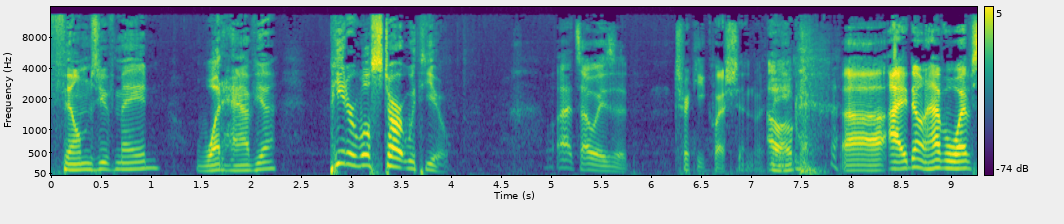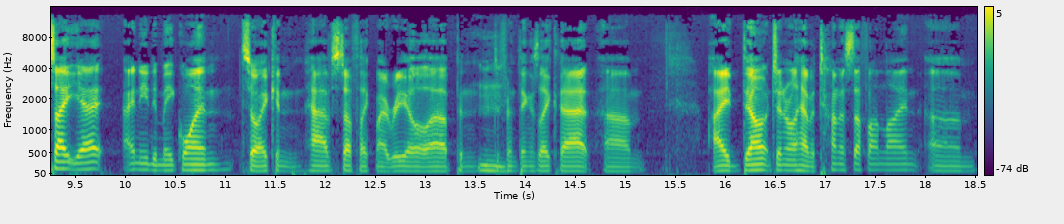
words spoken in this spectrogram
Films you've made, what have you. Peter, we'll start with you. Well, that's always a tricky question. With Oh, me. okay. Uh, I don't have a website yet. I need to make one so I can have stuff like my reel up and Mhm. different things like that. Um, I don't generally have a ton of stuff online. Um,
